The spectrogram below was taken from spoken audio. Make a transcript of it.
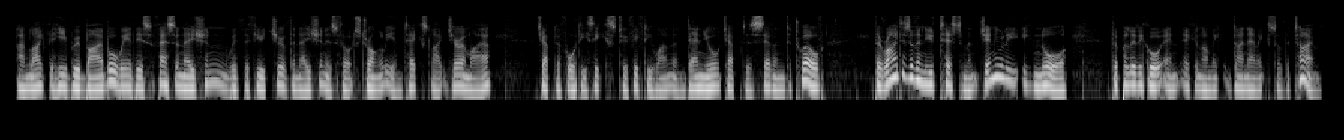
Unlike the Hebrew Bible, where this fascination with the future of the nation is felt strongly in texts like Jeremiah chapter 46 to 51 and Daniel chapters 7 to 12, the writers of the New Testament generally ignore the political and economic dynamics of the time.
